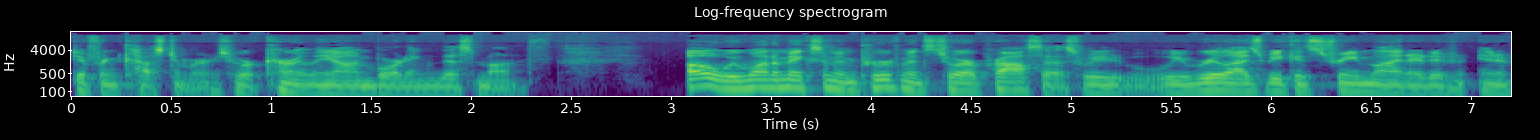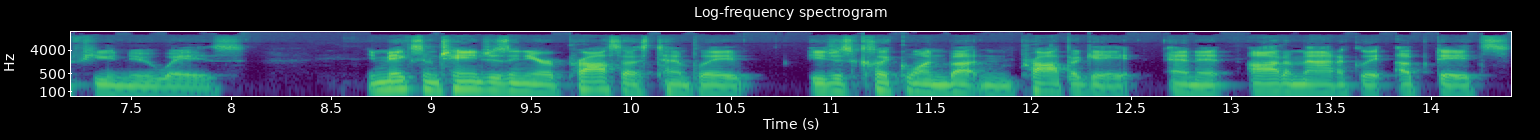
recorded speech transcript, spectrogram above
different customers who are currently onboarding this month oh, we want to make some improvements to our process. We we realized we could streamline it in a few new ways. You make some changes in your process template. You just click one button, propagate, and it automatically updates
